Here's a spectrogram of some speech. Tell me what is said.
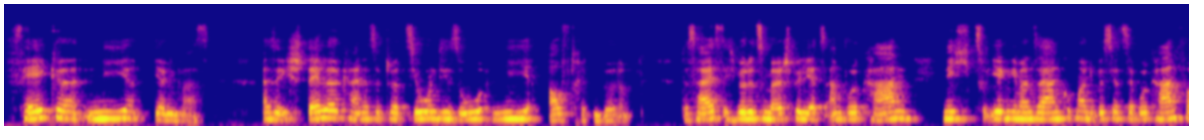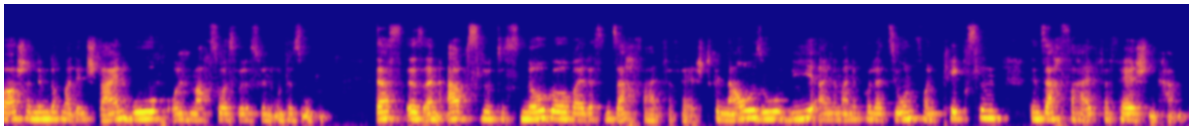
fake nie irgendwas. Also ich stelle keine Situation, die so nie auftreten würde. Das heißt, ich würde zum Beispiel jetzt am Vulkan nicht zu irgendjemandem sagen, guck mal, du bist jetzt der Vulkanforscher, nimm doch mal den Stein hoch und mach so, als würdest du ihn untersuchen. Das ist ein absolutes No-Go, weil das den Sachverhalt verfälscht. Genauso wie eine Manipulation von Pixeln den Sachverhalt verfälschen kann.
